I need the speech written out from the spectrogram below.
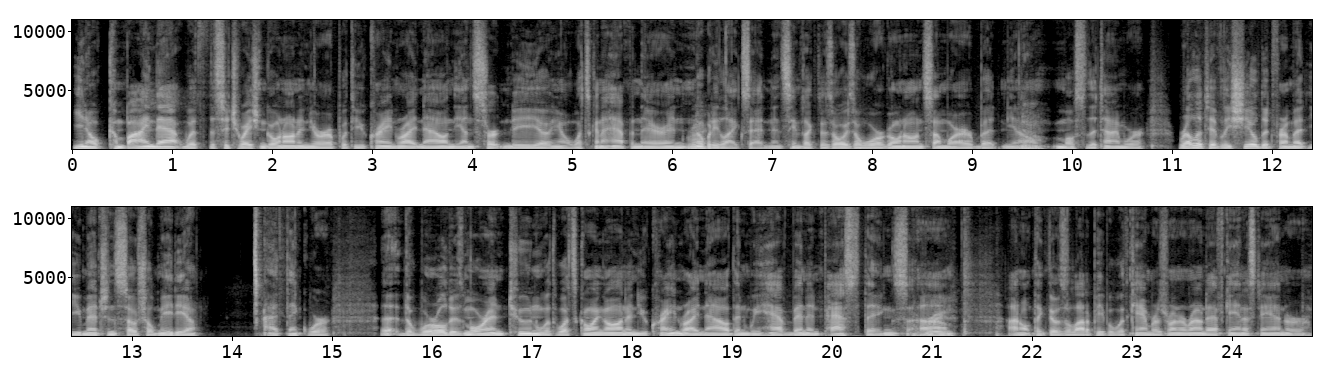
you know, combine that with the situation going on in Europe with Ukraine right now and the uncertainty, of, you know, what's going to happen there, and right. nobody likes that. And it seems like there's always a war going on somewhere, but you know, yeah. most of the time we're relatively shielded from it. You mentioned social media. I think we're uh, the world is more in tune with what's going on in Ukraine right now than we have been in past things. Um, I don't think there was a lot of people with cameras running around Afghanistan or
